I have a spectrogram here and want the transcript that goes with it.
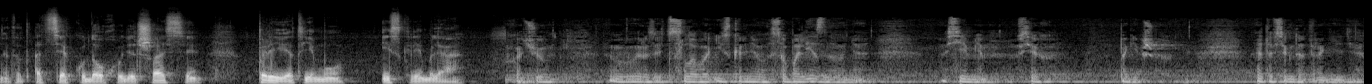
этот отсек, куда уходит шасси. Привет ему из Кремля. Хочу выразить слова искреннего соболезнования семьям всех погибших. Это всегда трагедия.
